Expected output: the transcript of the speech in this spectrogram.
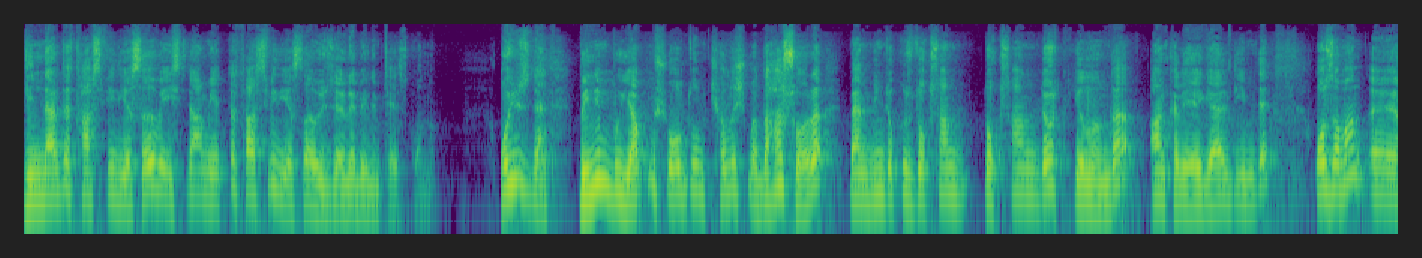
dinlerde tasvir yasağı ve İslamiyet'te tasvir yasağı üzerine benim tez konum. O yüzden benim bu yapmış olduğum çalışma daha sonra ben 1994 yılında Ankara'ya geldiğimde o zaman e,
